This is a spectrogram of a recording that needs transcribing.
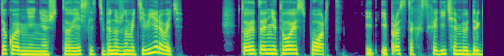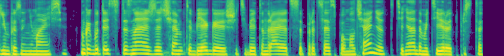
такое мнение, что если тебе нужно мотивировать, то это не твой спорт. И, и просто сходи чем-нибудь другим позанимайся. Ну, как будто если ты знаешь, зачем ты бегаешь, и тебе это нравится, процесс по умолчанию, то тебе не надо мотивировать, ты просто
